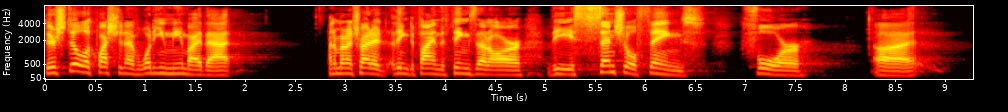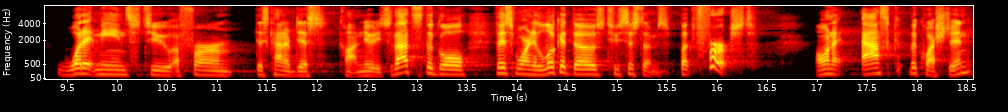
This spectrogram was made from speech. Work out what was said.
there's still a question of what do you mean by that? And I'm going to try to, I think, define the things that are the essential things for uh, what it means to affirm this kind of discontinuity. So that's the goal this morning to look at those two systems. But first, I want to ask the question,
